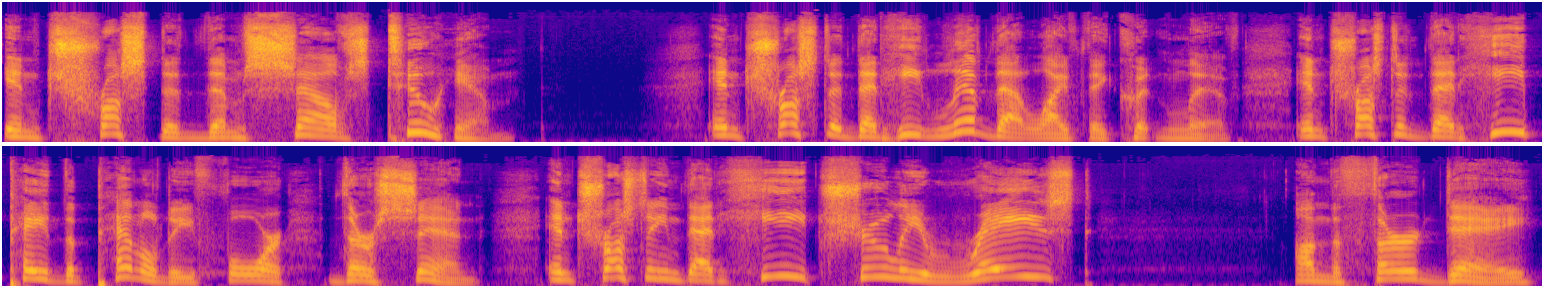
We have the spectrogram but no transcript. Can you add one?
entrusted themselves to him entrusted that he lived that life they couldn't live, entrusted that he paid the penalty for their sin, entrusting that he truly raised on the third day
